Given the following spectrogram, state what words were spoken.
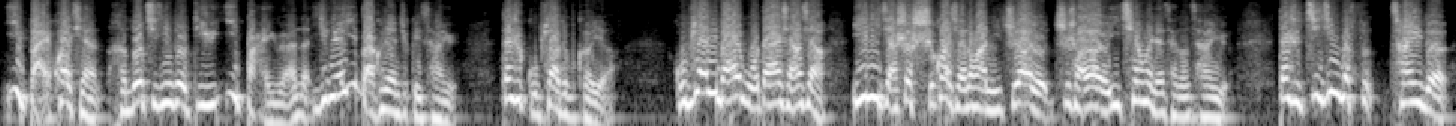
一百块钱，很多基金都是低于一百元的，一个月一百块钱就可以参与，但是股票就不可以了。股票一百股，大家想想，一例假设十块钱的话，你只要有至少要有一千块钱才能参与。但是基金的份参与的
